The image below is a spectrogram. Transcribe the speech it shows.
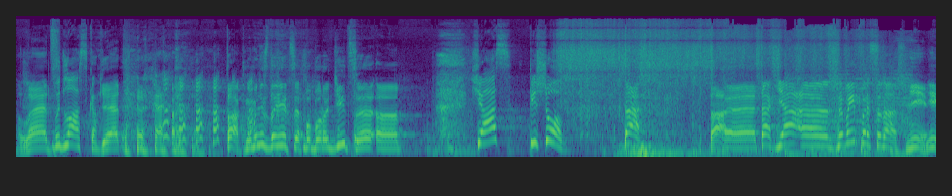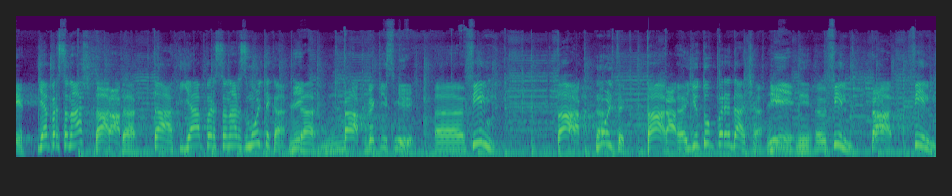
Let's Будь ласка. get... Так, ну мені здається, по бороді це. Е... Час пішов. Так. Так. Е, так, я е, живий персонаж. Ні. Ні. Я персонаж? Так. Так. Так, я персонаж з мультика. Ні. Так. Так, в якійсь мірі. Е, фільм. Так. Мультик. Так. Е, Ютуб передача. Ні. Ні. Е, фільм. Так. Фільм.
